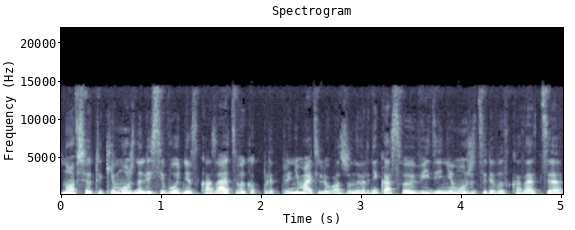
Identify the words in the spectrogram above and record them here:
Ну а все-таки можно ли сегодня сказать, вы как предприниматель, у вас же наверняка свое видение, можете ли вы сказать, э,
